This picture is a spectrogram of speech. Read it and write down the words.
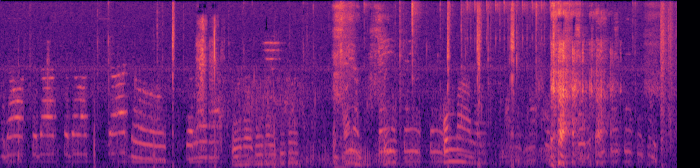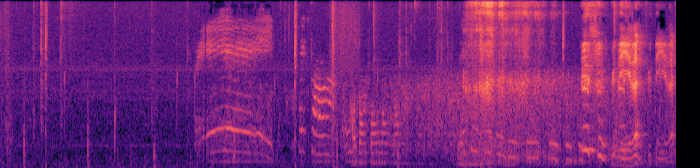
กระโดดกระโดดกระโดดกระโดดเดินได้แล้วดีเลยดีเลยดีเลยตีตีตีตีก้มหน้าเลย ให้ค อเอาตรงตรงลงลงคือดีแล้วคือดีแล้ว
